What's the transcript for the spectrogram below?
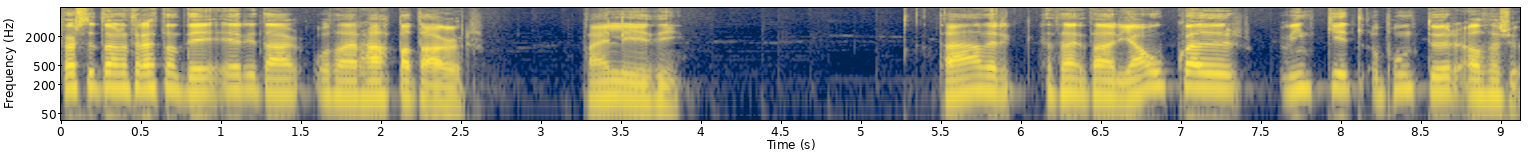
Föstudagurinn 13. er í dag og það er happadagur. Pæli í því það er, það, það er jákvæður vingill og punktur á þessu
